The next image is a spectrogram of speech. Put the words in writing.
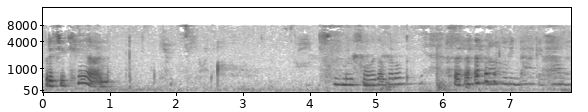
but if you can, I can't see you at all. Move forward a little bit? Not moving back, I promise.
